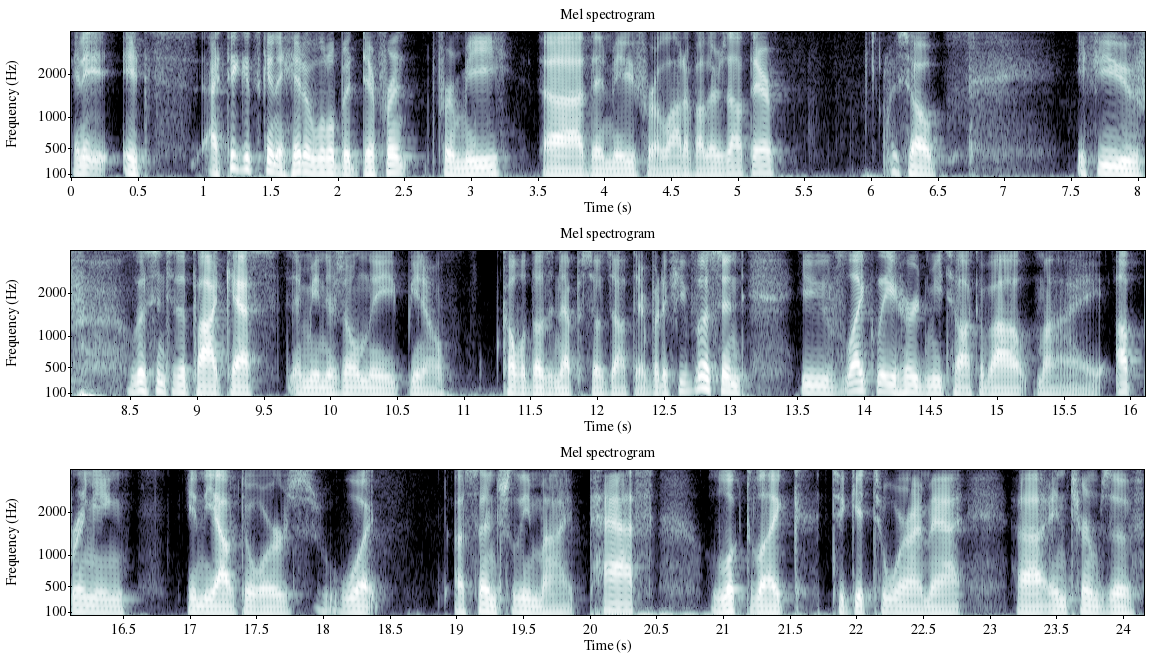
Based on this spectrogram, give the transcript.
and it, it's I think it's going to hit a little bit different for me uh, than maybe for a lot of others out there. So, if you've listened to the podcast, I mean, there's only you know a couple dozen episodes out there, but if you've listened, you've likely heard me talk about my upbringing in the outdoors, what essentially my path looked like to get to where I'm at uh, in terms of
